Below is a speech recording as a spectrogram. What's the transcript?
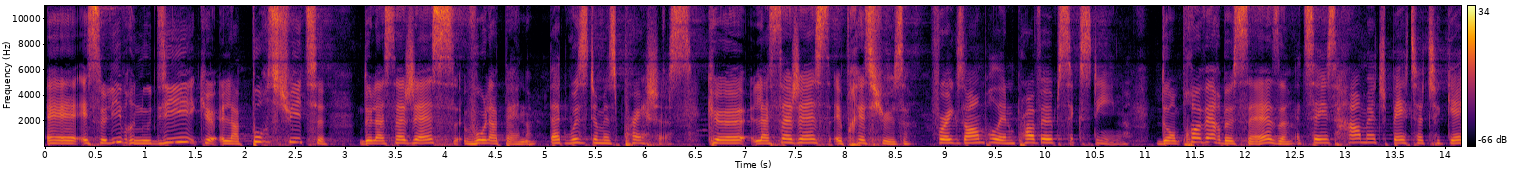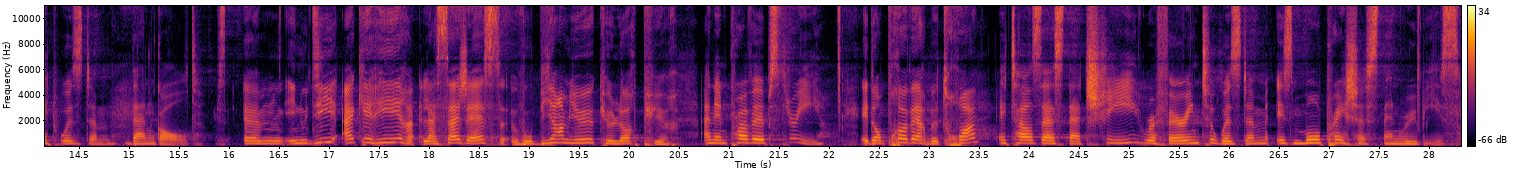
Et, et ce livre nous dit que la poursuite de la sagesse vaut la peine, that wisdom is precious. que la sagesse est précieuse. For example, in Proverbs 16, Dans Proverbe 16, it says, How much better to get wisdom than gold? euh, il nous dit acquérir la sagesse vaut bien mieux que l'or pur. And in Proverbs 3, Et dans Proverbe 3, it tells us that she, referring to wisdom, is more precious than rubies.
